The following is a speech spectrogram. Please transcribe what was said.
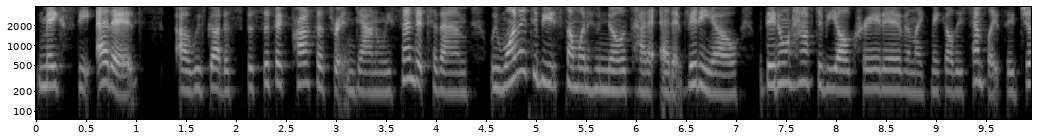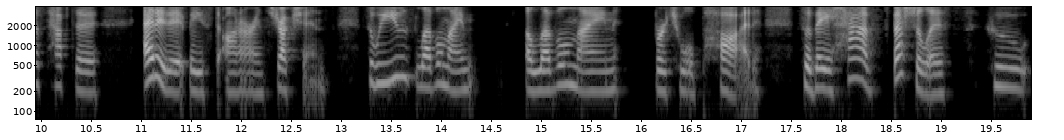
makes the edits, uh, we've got a specific process written down and we send it to them. We want it to be someone who knows how to edit video, but they don't have to be all creative and like make all these templates. They just have to edit it based on our instructions. So we use level nine, a level nine virtual pod. So they have specialists who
